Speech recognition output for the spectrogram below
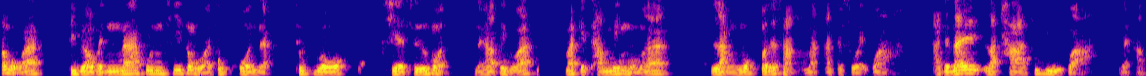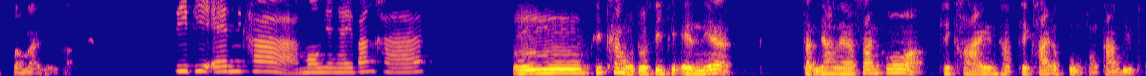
ต้องบอกว่า CPALL เป็นหน้าหุ้นที่ต้องบอกว่าทุกคนอะทุกโบรกเชียร์ซื้อหมดนะครับเพียงแต่ว่า market timing ผมว่าหลังงบ quarter สามอะอาจจะสวยกว่า อาจจะได้ราคาที่ดีกว่านะครับ ประมาณนี้ครับ CPN ค่ะ มองยังไงบ้างคะ อืมทิศทางของตัว CPN เนี่ย สัญญาณระยะสั้นก็คล้ายๆกันครับคล้ายๆกับกลุ่มของการบริโภ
